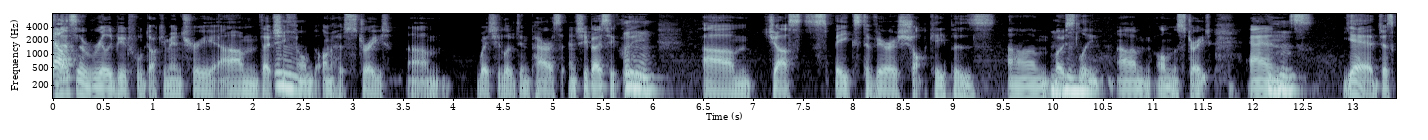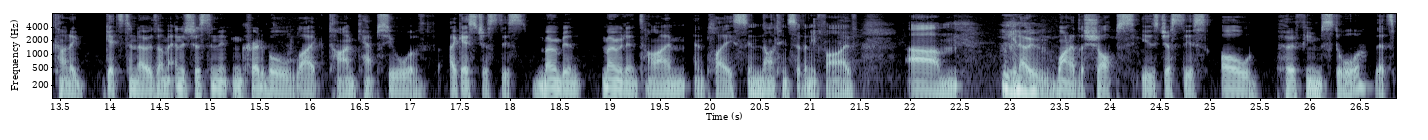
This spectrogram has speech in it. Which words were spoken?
no. That's a really beautiful documentary um, that she mm. filmed on her street um, where she lived in Paris. And she basically mm. just speaks to various shopkeepers um, mm-hmm. mostly um, on the street. And mm-hmm. yeah, just kind of gets to know them. And it's just an incredible like time capsule of, I guess, just this moment, moment in time and place in 1975. Um, you know, mm-hmm. one of the shops is just this old perfume store that's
